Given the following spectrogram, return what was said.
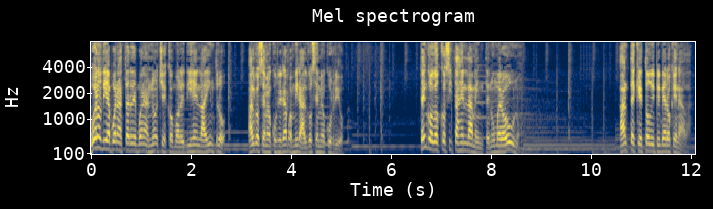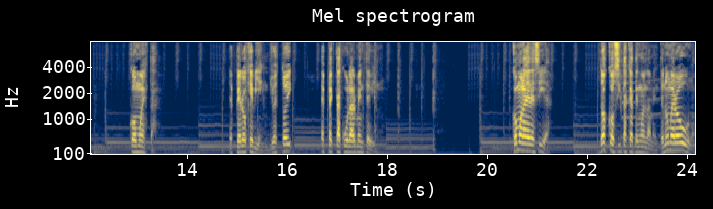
Buenos días, buenas tardes, buenas noches. Como les dije en la intro, algo se me ocurrirá. Pues mira, algo se me ocurrió. Tengo dos cositas en la mente. Número uno, antes que todo y primero que nada, ¿cómo está? Espero que bien. Yo estoy espectacularmente bien. Como les decía, dos cositas que tengo en la mente. Número uno,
